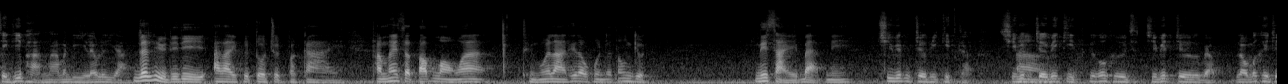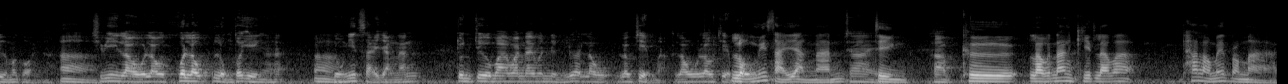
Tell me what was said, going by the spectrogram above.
สิ่งที่ผ่านมามันดีแล้วหรือยังแล้วอยู่ดีๆ อะไรคือตัวจุดประกายทำให้สต็อปมองว่าถึงเวลาที่เราควรจะต้องหยุดนิสัยแบบนี้ ชีวิตมันเจอวิกฤตครับชีวิตอ่าเจอวิกฤตคือก็คือชีวิตเจอแบบเราไม่เคยเจอมาก่อนนะอ่าชีวิตเราเราคนเราหลงตัวเองอะฮะอ่าหลงนิสัยอย่างนั้น จนเจอมาวันใดวันหนึ่งเลือดเราเราเจ็บอะเราเราเจ็บหลงนิสัยอย่างนั้นใช่จริงครับ คือเรานั่งคิดแล้วว่า ถ้าเราไม่ประมาท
